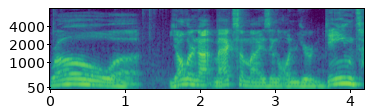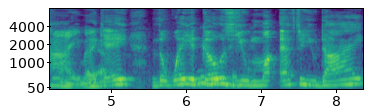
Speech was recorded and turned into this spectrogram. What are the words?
bro, y'all are not maximizing on your game time, Yeah. okay? The way it mm-hmm. goes, you mu- after you die,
